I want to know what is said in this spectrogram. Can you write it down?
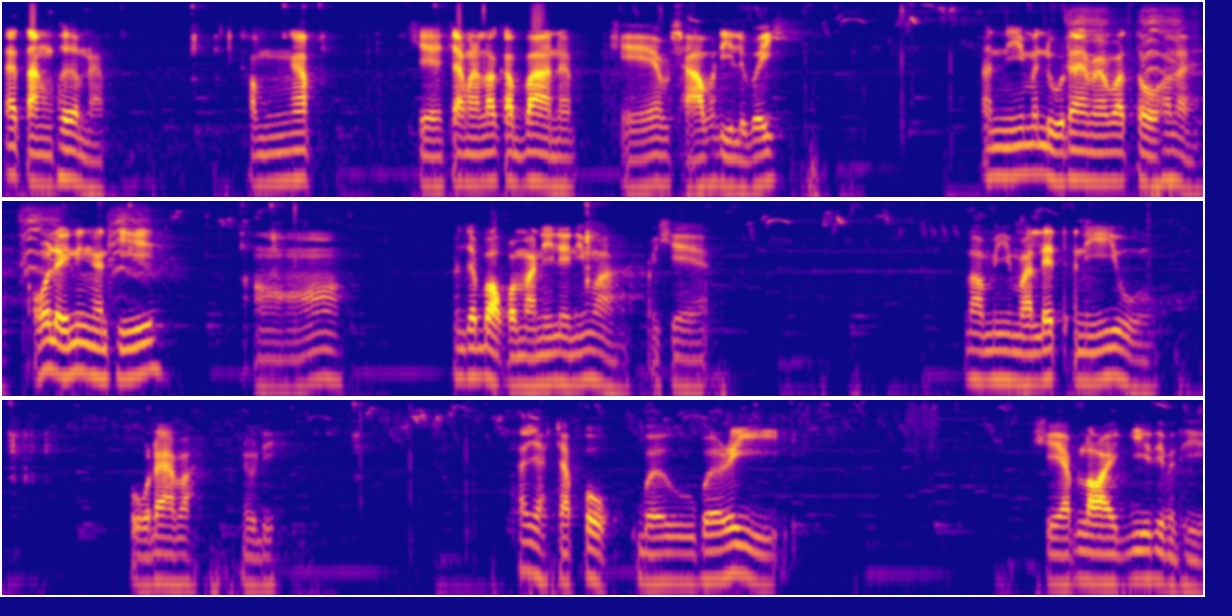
ได้ตังค์เพิ่มนะครับคำงับโอเค จากนั้นเรากลับบ้านนะครับโอเคเช้าพอดีเลยเว้ย อันนี้มันดูได้ไหมว่าโตเท่าไหร่ โอ้เหลืออกหนึ่งนาที อ๋อ มันจะบอกประมาณนี้เลยนี่หว่า โอเค เรามีเมล็ดอันนี้อยู่ ปลูกได้ปะ ดูดิ ถ้าอยากจะปลูกเบอร์เบอรี่เคฟรอยยี่สิบนาที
